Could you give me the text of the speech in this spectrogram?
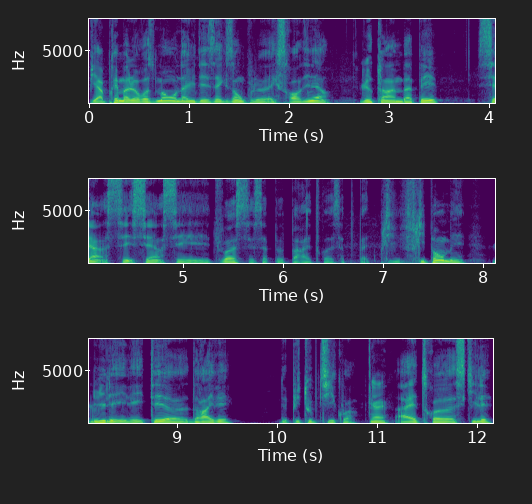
Puis après, malheureusement, on a eu des exemples extraordinaires. Le clan Mbappé, c'est tu vois, ça peut paraître, ça peut être flippant, mais lui, il, est- il a été euh, drivé depuis tout petit, quoi, Ouais. à être euh, ce qu'il est.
